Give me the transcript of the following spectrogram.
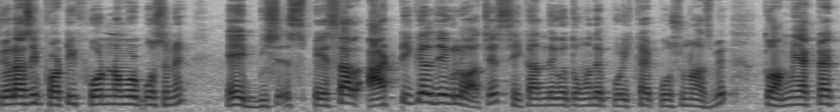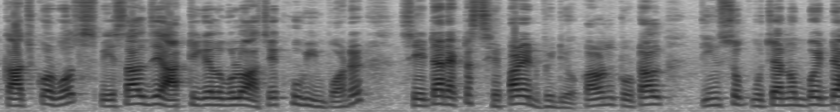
চলে আসি ফর্টি ফোর নম্বর প্রশ্নে। এই বিশেষ স্পেশাল আর্টিকেল যেগুলো আছে, সেখান থেকেও তোমাদের পরীক্ষায় প্রশ্ন আসবে। তো আমি একটা কাজ করব স্পেশাল যে আর্টিকেলগুলো আছে, খুব ইম্পর্টেন্ট সেটার একটা সেপারেট ভিডিও কারণ টোটাল তিনশো পঁচানব্বইটা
